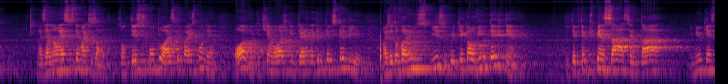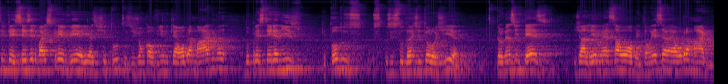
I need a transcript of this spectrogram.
mas ela não é sistematizada, são textos pontuais que ele vai respondendo. Óbvio que tinha lógica interna naquilo que ele escrevia, mas eu estou falando isso porque Calvino teve tempo, ele teve tempo de pensar, sentar. Em 1536 ele vai escrever aí as Institutas de João Calvino, que é a obra magna do presbiterianismo, que todos os estudantes de teologia, pelo menos em tese, já leram essa obra, então essa é a obra magna.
